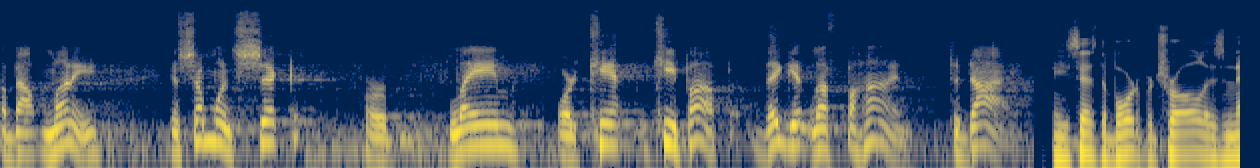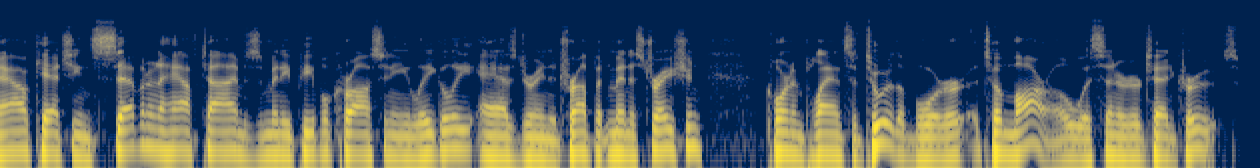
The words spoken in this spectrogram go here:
about money, if someone's sick or lame or can't keep up, they get left behind to die. He says the Border Patrol is now catching seven and a half times as many people crossing illegally as during the Trump administration. Cornyn plans to tour the border tomorrow with Senator Ted Cruz.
